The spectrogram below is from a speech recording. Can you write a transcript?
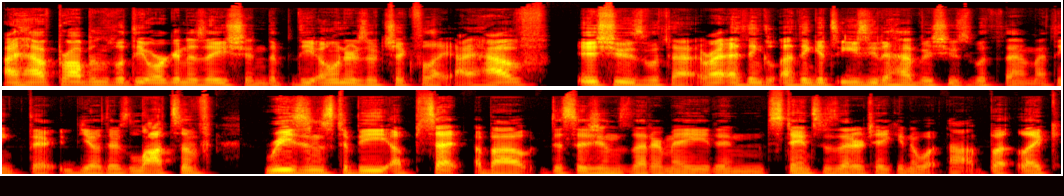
I have problems with the organization, the the owners of Chick Fil A. I have issues with that, right? I think I think it's easy to have issues with them. I think that you know there's lots of reasons to be upset about decisions that are made and stances that are taken and whatnot. But like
